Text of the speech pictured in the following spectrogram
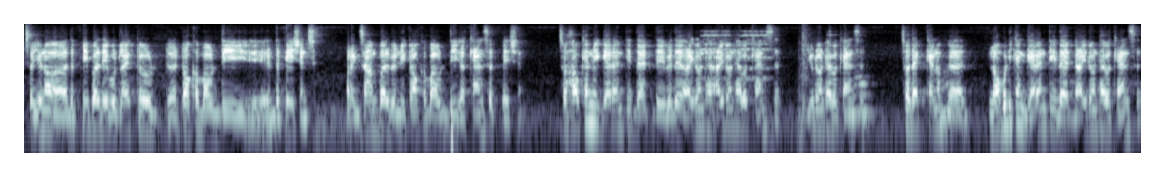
So you know uh, the people they would like to uh, talk about the the patients. For example, when we talk about the cancer patient. So how can we guarantee that they whether I don't ha- I don't have a cancer, you don't have a cancer. So that cannot uh, nobody can guarantee that I don't have a cancer.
